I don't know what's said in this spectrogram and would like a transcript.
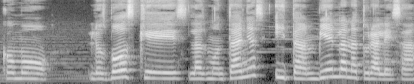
como los bosques, las montañas y también la naturaleza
